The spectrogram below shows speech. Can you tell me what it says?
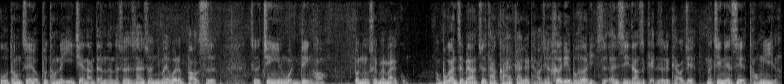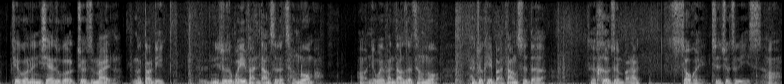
股东之间有不同的意见啊，等等的，所以他说你们为了保持这个经营稳定哈，不能随便卖股啊。不管怎么样，就是他还开个条件，合理不合理是 N C 当时给的这个条件。那镜电视也同意了。结果呢，你现在如果就是卖了，那到底你就是违反当时的承诺嘛？啊，你违反当时的承诺，他就可以把当时的这个核准把它收回，其实就这个意思哈。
